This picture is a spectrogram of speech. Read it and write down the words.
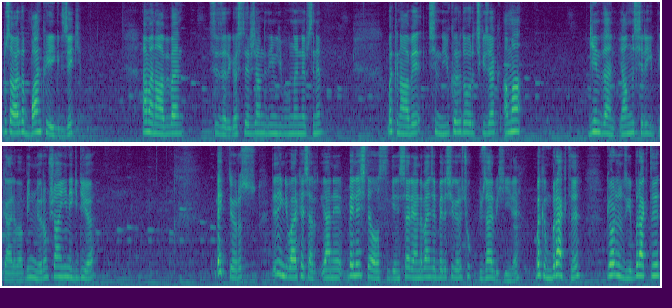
Bu sefer de bankaya gidecek. Hemen abi ben sizlere göstereceğim dediğim gibi bunların hepsini. Bakın abi şimdi yukarı doğru çıkacak ama yeniden yanlış yere gitti galiba bilmiyorum. Şu an yine gidiyor. Bekliyoruz. Dediğim gibi arkadaşlar yani beleş de olsun gençler yani bence beleşe göre çok güzel bir hile. Bakın bıraktı. Gördüğünüz gibi bıraktı.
